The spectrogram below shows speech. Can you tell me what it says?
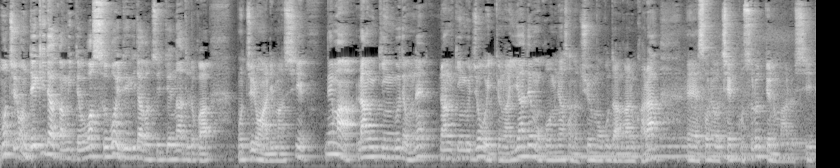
もちろん出来高見て、うわ、すごい出来高ついてんなってとか、もちろんありますし、で、まあ、ランキングでもね、ランキング上位っていうのは嫌でもこう皆さんの注目度上がるから、えー、それをチェックするっていうのもあるし、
